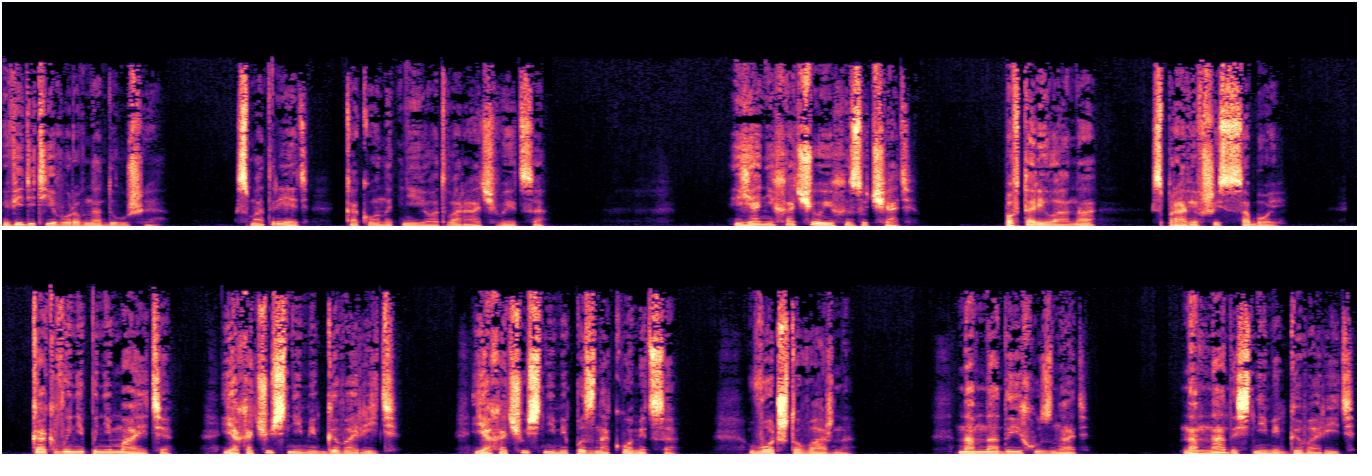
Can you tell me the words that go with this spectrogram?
видеть его равнодушие, смотреть, как он от нее отворачивается. «Я не хочу их изучать», — повторила она, справившись с собой. «Как вы не понимаете, я хочу с ними говорить. Я хочу с ними познакомиться. Вот что важно. Нам надо их узнать. Нам надо с ними говорить.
